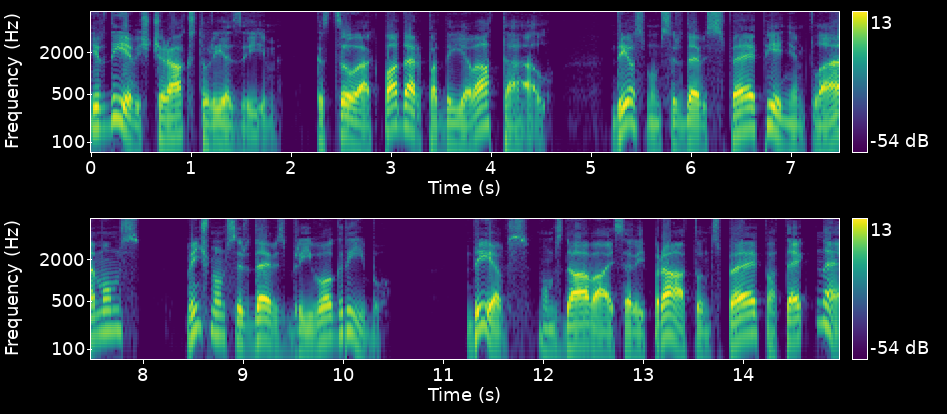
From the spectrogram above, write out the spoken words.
ir dievišķa rakstura iezīme, kas cilvēku padara par dieva attēlu. Dievs mums ir devis spēju pieņemt lēmumus, viņš mums ir devis brīvo gribu. Dievs mums dāvājis arī prātu un spēju pateikt nē,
